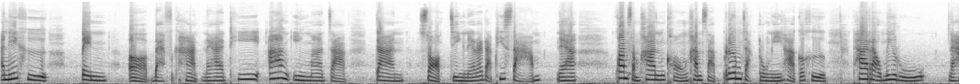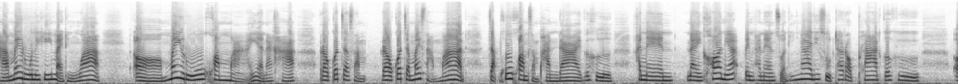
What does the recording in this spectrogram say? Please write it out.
อันนี้คือเป็นแบบฝึกหัดนะคะ ที่อ้างอิงมาจากการสอบจริงในระดับที่ 3 นะคะความสำคัญของคำศัพท์เริ่มจากตรงนี้ค่ะ ก็คือ ถ้าเราไม่รู้นะคะ ไม่รู้ในที่หมายถึงว่าไม่รู้ความหมายอะนะคะ เราก็จะ เราก็จะไม่สามารถจับคู่ความสัมพันธ์ได้ก็คือ คะแนนในข้อนี้เป็นคะแนนส่วนที่ง่ายที่สุดถ้าเราพลาดก็คืออ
